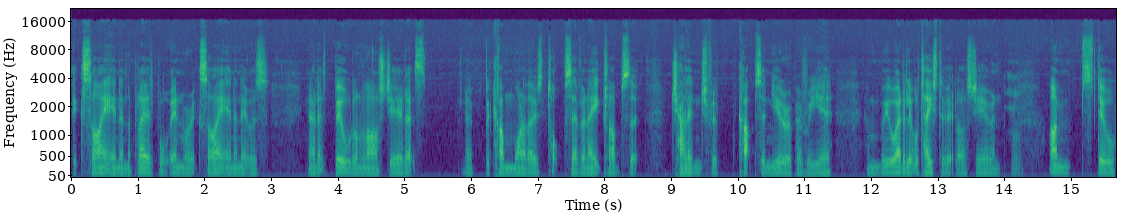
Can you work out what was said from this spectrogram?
exciting, and the players brought in were exciting, and it was, you know, let's build on last year. Let's, you know, become one of those top seven, eight clubs that challenge for cups in Europe every year, and we all had a little taste of it last year, and Hmm. I'm still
